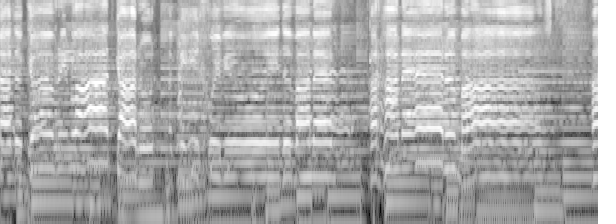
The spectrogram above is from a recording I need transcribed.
nad y gyfri mlad garwr Yn ni chwifiwyd y faner a'r hanner y mas A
